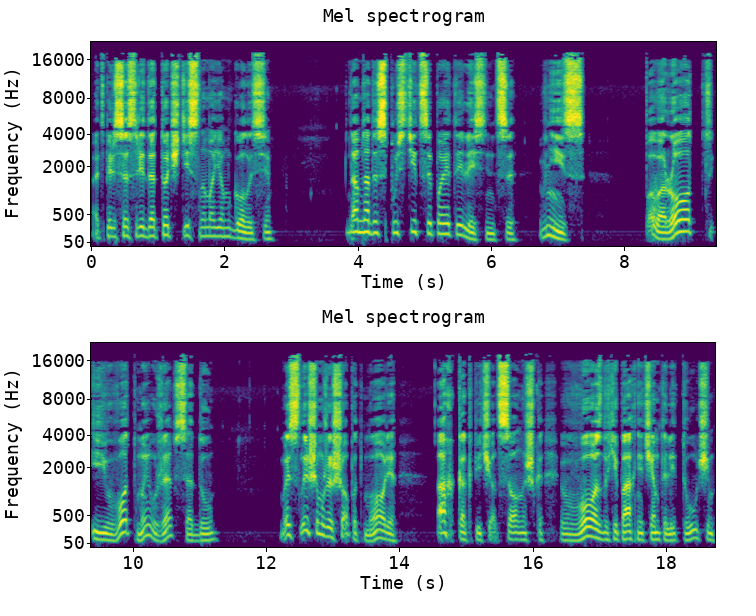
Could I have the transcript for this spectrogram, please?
А теперь сосредоточьтесь на моем голосе. Нам надо спуститься по этой лестнице вниз. Поворот, и вот мы уже в саду. Мы слышим уже шепот моря. Ах, как печет солнышко! В воздухе пахнет чем-то летучим,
